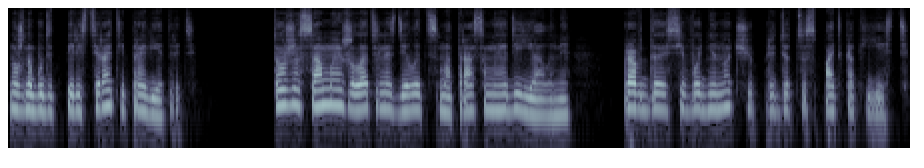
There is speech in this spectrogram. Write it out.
Нужно будет перестирать и проветрить. То же самое желательно сделать с матрасом и одеялами. Правда, сегодня ночью придется спать как есть.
